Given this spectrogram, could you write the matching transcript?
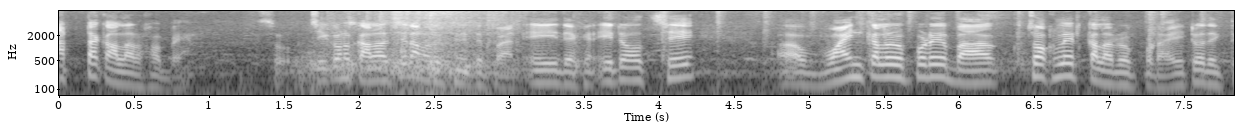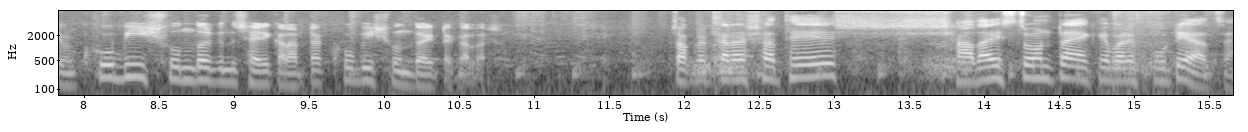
আটটা কালার হবে। সো যে কোনো কালার ছিল আমাদের নিতে পারেন। এই দেখেন, এটা হচ্ছে ওয়াইন কালার উপরে বা চকলেট কালার উপরে। এটাও দেখতে পাবেন খুবই সুন্দর কিন্তু শাড়ির কালারটা খুবই সুন্দর একটা কালার চকলেট কালার সাথে সাদা স্টোনটা একেবারে ফুটে আছে।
